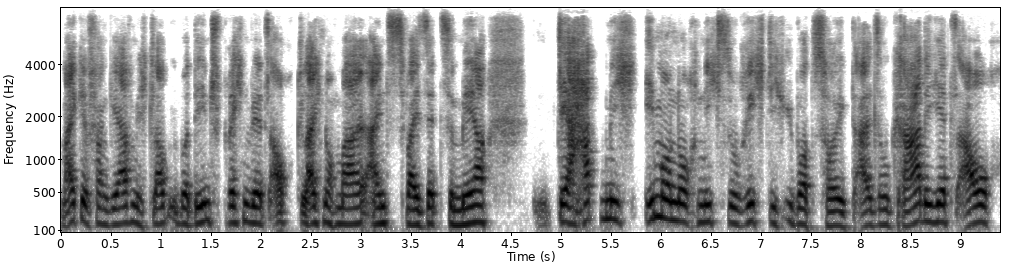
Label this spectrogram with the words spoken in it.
Michael van Gerven, ich glaube, über den sprechen wir jetzt auch gleich nochmal eins, zwei Sätze mehr. Der hat mich immer noch nicht so richtig überzeugt. Also gerade jetzt auch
